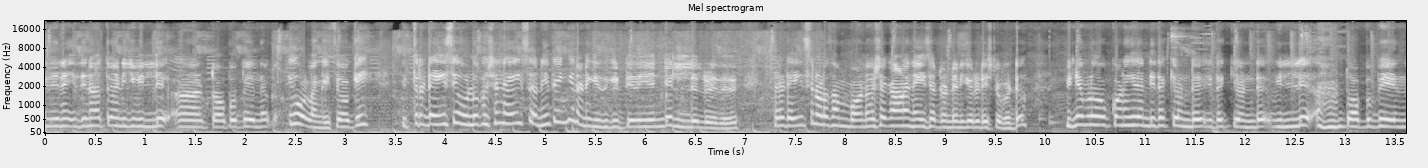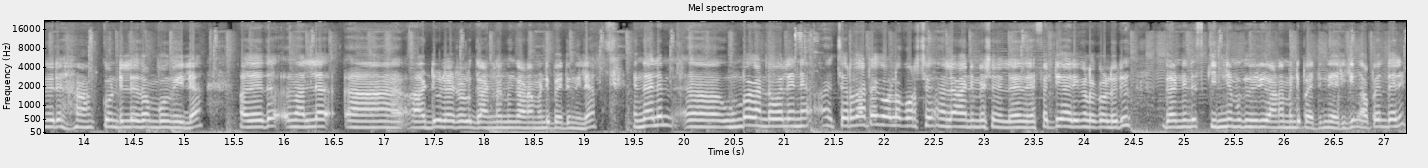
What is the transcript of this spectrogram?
ഇതിന് ഇതിനകത്തും എനിക്ക് വലിയ ടോപ്പ് അപ്പ് ചെയ്യുന്ന ഇത് കൊള്ളാം കേസ് ഓക്കെ. ഇത്ര ഡേയ്സേ ഉള്ളൂ പക്ഷേ നൈസാണ് ഇതെങ്ങനെയാണ് ഇത് കിട്ടിയത്? എന്റെ ഇല്ലല്ലോ ഇത്. ഇത്ര ഡേയ്സിനുള്ള സംഭവമാണ്. പക്ഷേ കാണാൻ നൈസായിട്ടുണ്ട് എനിക്കൊരു ഇഷ്ടപ്പെട്ടു. പിന്നെ നമ്മൾ നോക്കുവാണെങ്കിൽ രണ്ട് ഇതൊക്കെ ഉണ്ട് ഇതൊക്കെ ഉണ്ട്. വില്ല് ടോപ്പ് അപ്പ് ചെയ്യുന്നൊരു അക്കൗണ്ടിലെ സംഭവമൊന്നുമില്ല. അതായത് നല്ല അടിപൊളിയായിട്ടുള്ള ഗണ്ണൊന്നും കാണാൻ വേണ്ടി പറ്റുന്നില്ല. ആ, മുമ്പ് കണ്ട പോലെ തന്നെ ചെറുതായിട്ടൊക്കെ ഉള്ള കുറച്ച് നല്ല ആനിമേഷൻ അല്ലെങ്കിൽ എഫക്റ്റ് കാര്യങ്ങളൊക്കെ ഉള്ളൊരു ഗണ്ണിന്റെ സ്കിൻ നമുക്ക് ഇതിൽ കാണാൻ വേണ്ടി പറ്റുന്നതായിരിക്കും. അപ്പോൾ എന്തായാലും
